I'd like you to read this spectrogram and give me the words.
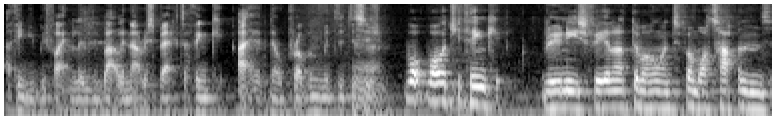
I think you'd be fighting a losing battle in that respect. I think I had no problem with the decision. What, what would you think Rooney's feeling at the moment from what's happened?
